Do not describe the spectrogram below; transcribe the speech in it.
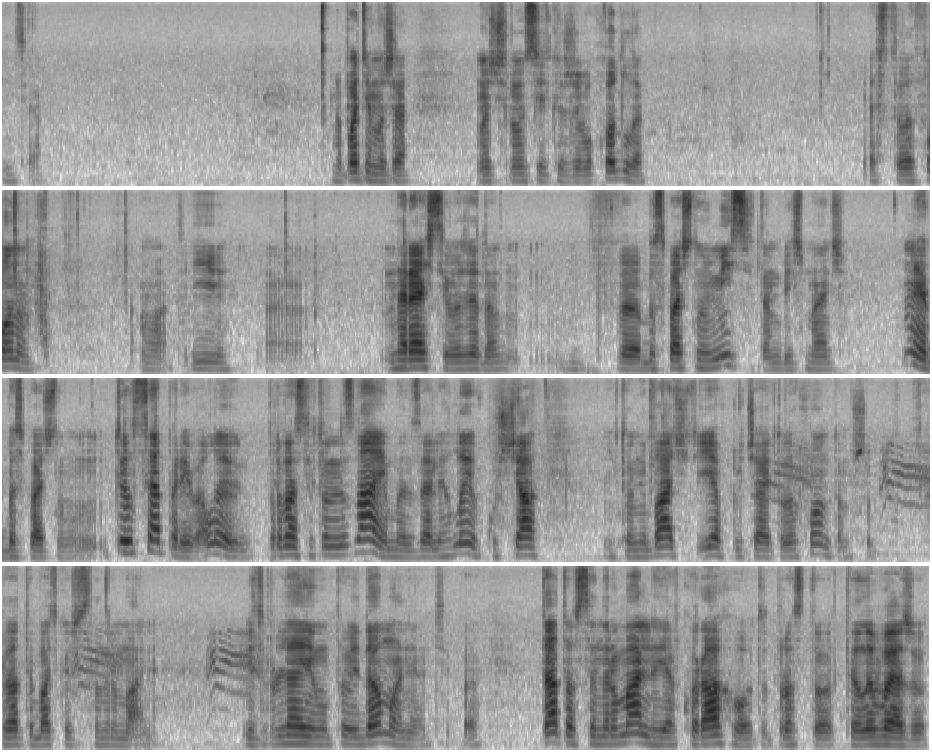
кінця. А потім вже ми з Чорносільки вже виходили. Я з телефоном. От, і е, нарешті вже там в безпечному місці, там більш-менш. Ну, як безпечному, тил сеперів, але про нас ніхто не знає, ми залягли в кущах, ніхто не бачить, і я включаю телефон, там, щоб сказати батьку, що все нормально. Відправляю йому повідомлення, типу, тато, все нормально, я в Корахово, тут просто телевежу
